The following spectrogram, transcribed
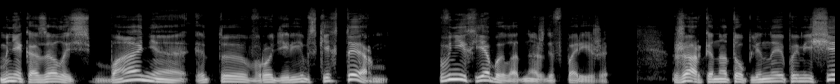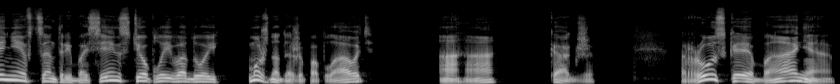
Мне казалось, баня — это вроде римских терм. В них я был однажды в Париже. Жарко натопленное помещение, в центре бассейн с теплой водой, можно даже поплавать. Ага, как же. Русская баня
